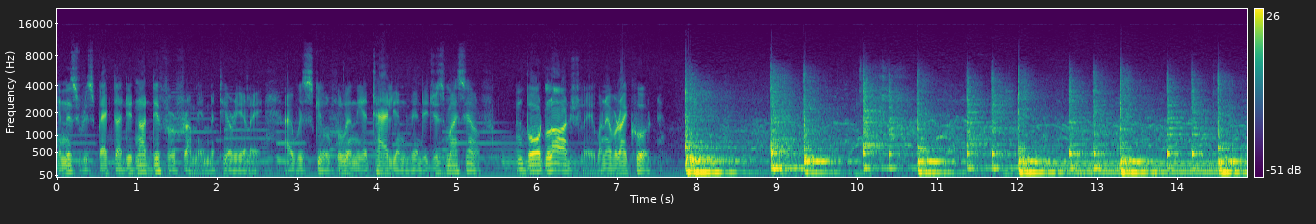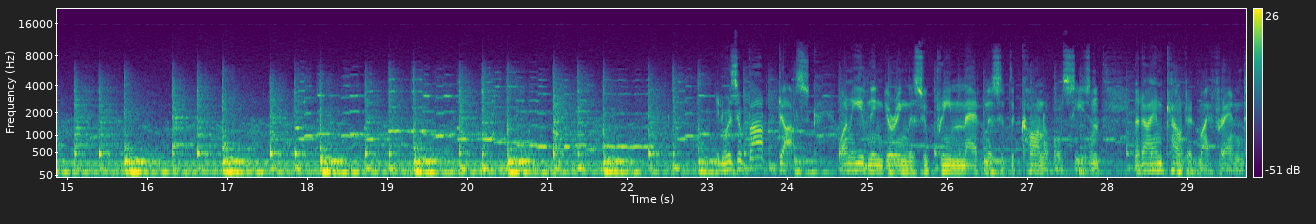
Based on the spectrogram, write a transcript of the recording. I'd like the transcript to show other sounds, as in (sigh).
In this respect, I did not differ from him materially. I was skillful in the Italian vintages myself, and bought largely whenever I could. Was about dusk, one evening during the supreme madness of the carnival season, that I encountered my friend.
